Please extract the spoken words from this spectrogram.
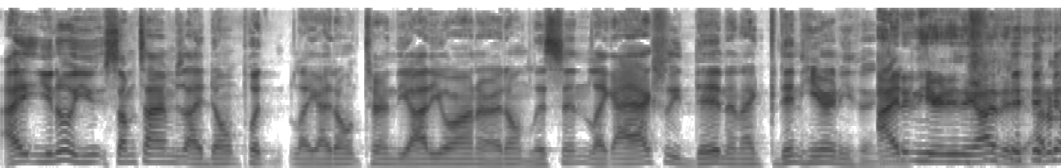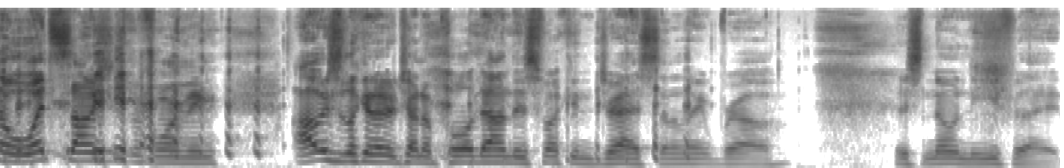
I, you know, you sometimes I don't put like I don't turn the audio on or I don't listen. Like I actually did, and I didn't hear anything. I didn't hear anything either. I don't know what song she's performing. I was looking at her trying to pull down this fucking dress, and I'm like, bro, there's no need for that.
